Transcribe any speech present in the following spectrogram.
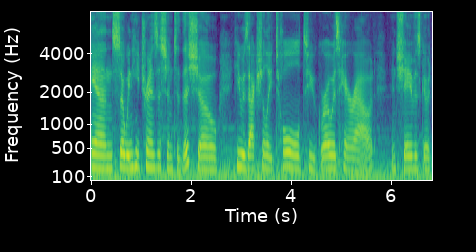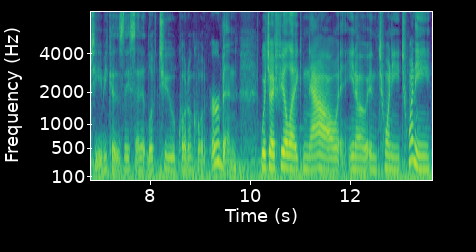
And so when he transitioned to this show, he was actually told to grow his hair out and shave his goatee because they said it looked too quote unquote urban, which I feel like now, you know, in 2020,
